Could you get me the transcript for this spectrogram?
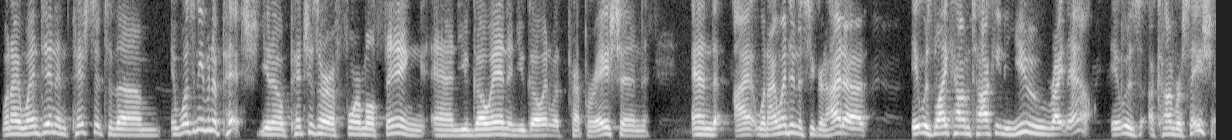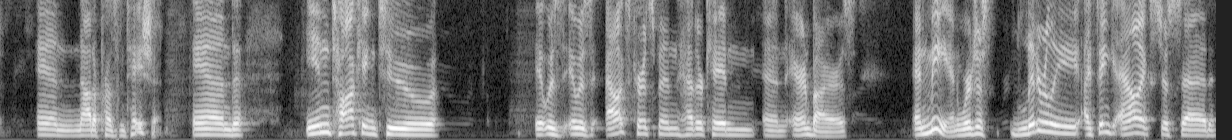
when I went in and pitched it to them, it wasn't even a pitch. You know, pitches are a formal thing, and you go in and you go in with preparation. And I, when I went into Secret Hideout, it was like how I'm talking to you right now. It was a conversation and not a presentation. And in talking to it was it was Alex Kurtzman, Heather Kadin, and Aaron Baiers, and me. And we're just literally, I think Alex just said,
